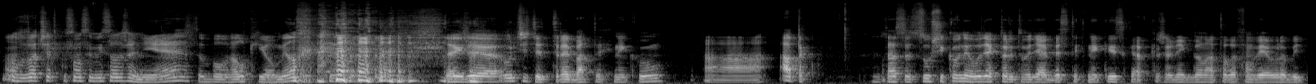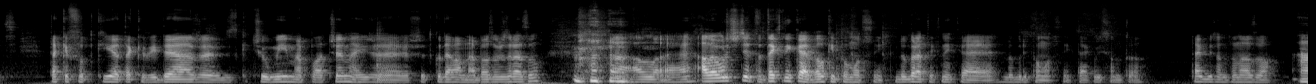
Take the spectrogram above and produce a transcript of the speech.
No zo začiatku som si myslel, že nie, to bol veľký omyl. Takže určite treba techniku. A, a tak Zase sú šikovní ľudia, ktorí to vedia aj bez techniky, skrátka, že niekto na telefón vie urobiť také fotky a také videá, že vždy čumím a plačem, hej, že všetko dávam na bazor zrazu. ale, ale určite tá technika je veľký pomocník. Dobrá technika je dobrý pomocník, tak by som to, tak by som to nazval. A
